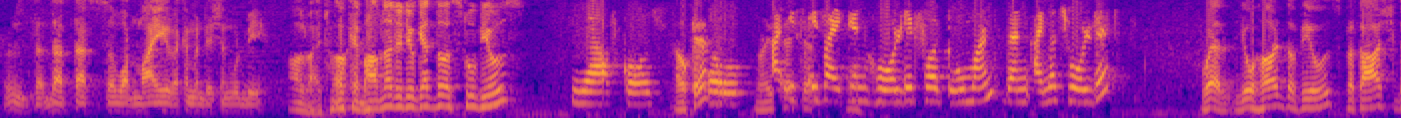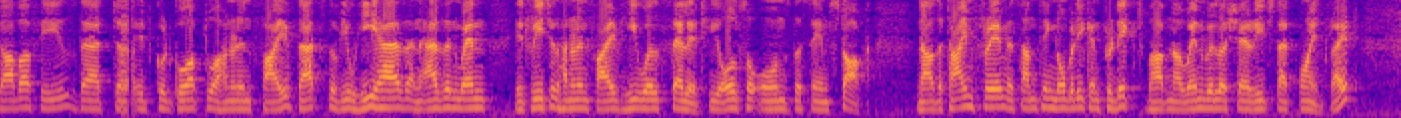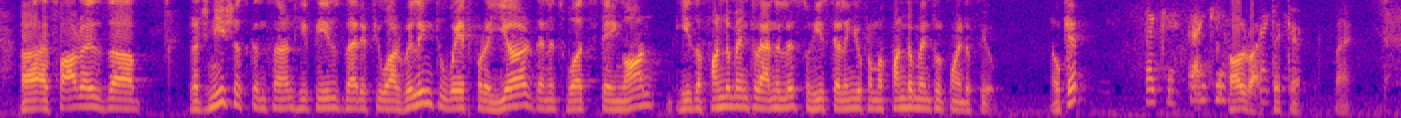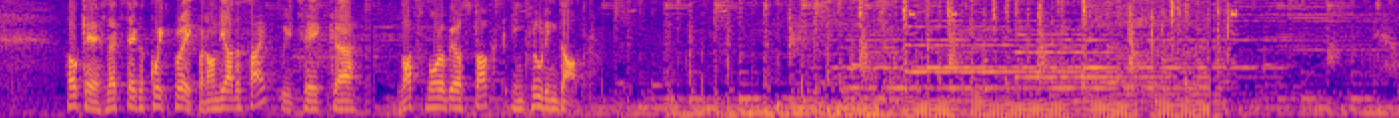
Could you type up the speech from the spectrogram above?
That, that that's uh, what my recommendation would be. All right. Okay. Bhavna, did you get those two views? Yeah, of course. Okay. So, Now I, if, if I can hold it for two months, then I must hold it. Well, you heard the views. Prakash Gaba feels that uh, it could go up to 105. That's the view he has, and as and when it reaches 105, he will sell it. He also owns the same stock. Now, the time frame is something nobody can predict, Bhavna. When will a share reach that point, right? Uh, as far as uh, Rajneesh is concerned, he feels that if you are willing to wait for a year, then it's worth staying on. He's a fundamental analyst, so he's telling you from a fundamental point of view. Okay? Okay, thank you. All right, Thank take you. care. Bye. Okay, let's take a quick break. But on the other side, we take uh, lots more of your stocks, including Dob.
